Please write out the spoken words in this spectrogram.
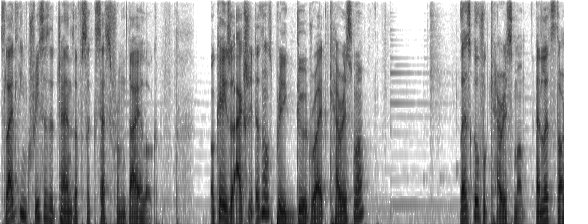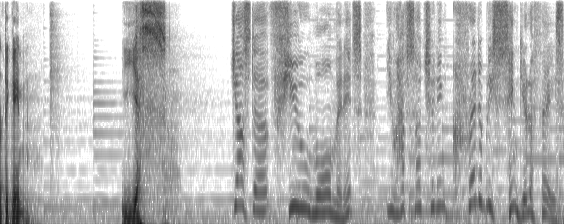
Slightly increases the chance of success from dialogue. Okay, so actually that sounds pretty good, right? Charisma. Let's go for charisma and let's start the game. Yes. Just a few more minutes. You have such an incredibly singular face.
